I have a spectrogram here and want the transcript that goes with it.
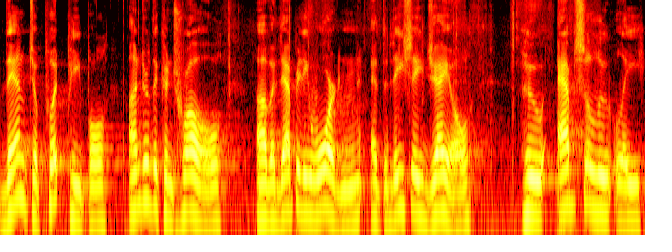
Then to put people under the control of a deputy warden at the DC jail who absolutely,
